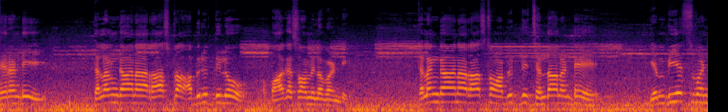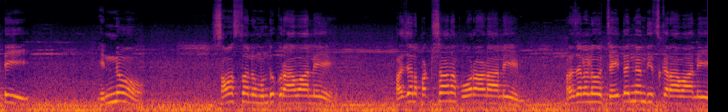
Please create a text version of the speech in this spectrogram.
చేరండి. తెలంగాణ రాష్ట్ర అభివృద్ధిలో భాగస్వాములు అవ్వండి తెలంగాణ రాష్ట్రం అభివృద్ధి చెందాలంటే ఎంబీఎస్ వంటి ఎన్నో సంస్థలు ముందుకు రావాలి. ప్రజల పక్షాన పోరాడాలి. ప్రజలలో చైతన్యం తీసుకురావాలి.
